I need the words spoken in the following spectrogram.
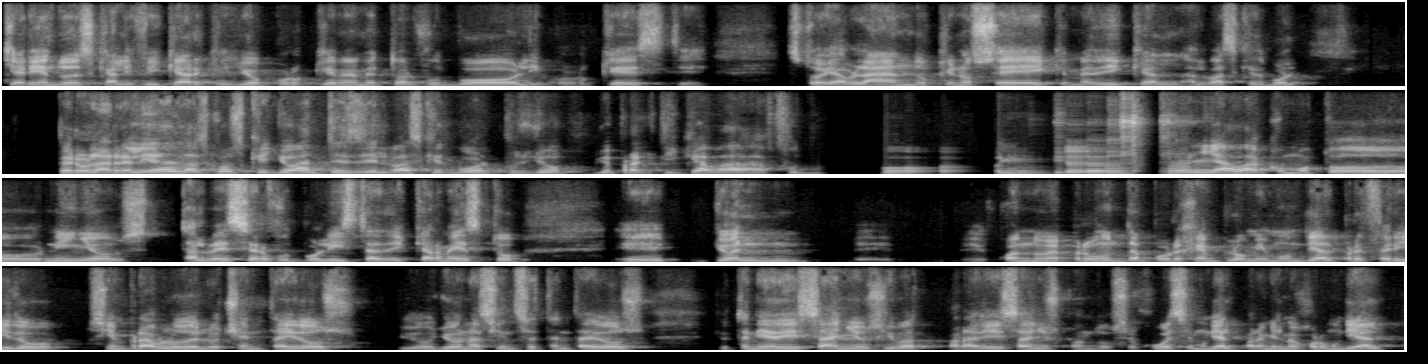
queriendo descalificar que yo por qué me meto al fútbol y por qué este, estoy hablando, que no sé, y que me dedique al, al básquetbol. Pero la realidad de las cosas que yo antes del básquetbol, pues yo, yo practicaba fútbol. Yo soñaba, como todo niño, tal vez ser futbolista, dedicarme a esto. Eh, yo, en, eh, cuando me preguntan, por ejemplo, mi mundial preferido, siempre hablo del 82. Yo, yo nací en 72. Yo tenía 10 años, iba para 10 años cuando se jugó ese mundial, para mí el mejor mundial.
